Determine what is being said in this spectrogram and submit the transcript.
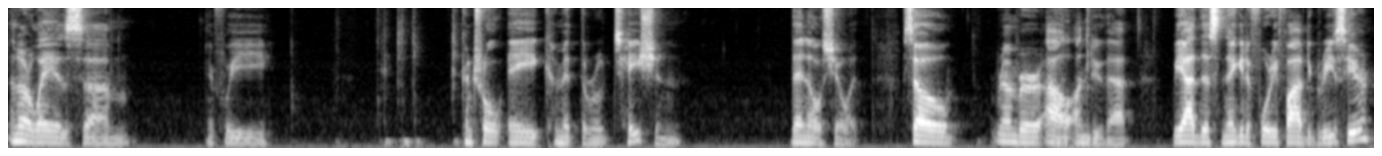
Another way is um, if we control A commit the rotation, then it'll show it. So remember, I'll undo that. We add this negative 45 degrees here,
